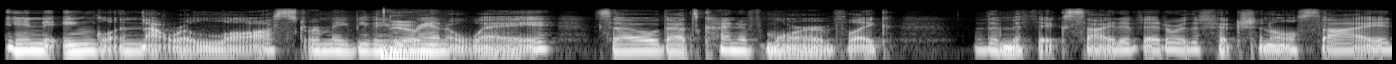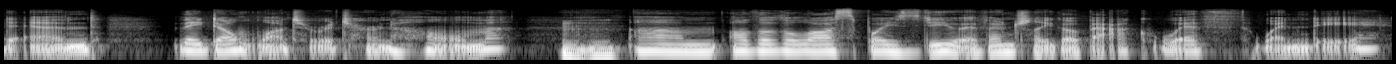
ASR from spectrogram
in England that were lost or maybe they Yeah. ran away. So that's kind of more of like the mythic side of it or the fictional side. And they don't want to return home. Mm-hmm. Um, although the lost boys do eventually go back with Wendy.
